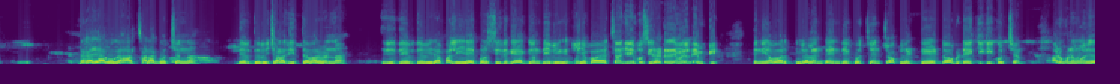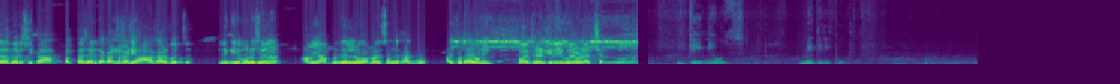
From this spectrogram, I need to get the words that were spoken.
দেখা যাক ওকে হাত ছাড়া করছেন না। দেবদেবী ছাড়া জিততে পারবেন না। যদি দেবদেবীরা পালিয়ে যায় পরিস্থিতি থেকে। একজন দেবীকে খুঁজে পাওয়া যাচ্ছে না, যিনি বসিরহাটের এমএল এমপি তিনি আবার কি ভ্যালেন্টাইন ডে করছেন চকলেট ডে ডগ ডে কি কি করছেন? আর ওখানে মহিলারা ধর্ষিতা, অত্যাচারিতা, কান্নাকাটি, হাহাকার করছে। তিনি গিয়ে বলেছিলেন, আমি আপনাদের লোক, আপনাদের সঙ্গে থাকব। আজ কোথায় উনি? বয়ফ্রেন্ডকে নিয়ে ঘুরে বেড়াচ্ছেন। D news, Medinipur.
